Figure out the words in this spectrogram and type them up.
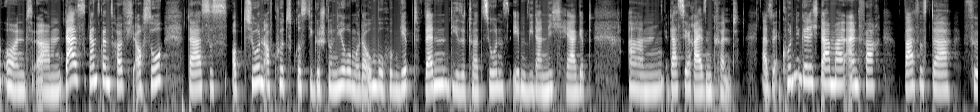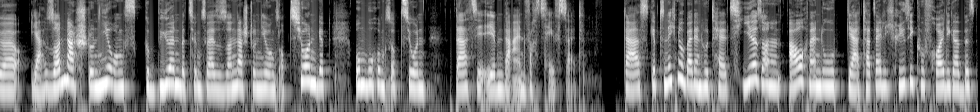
Und ähm, da ist ganz, ganz häufig auch so, dass es Optionen auf kurzfristige Stornierung oder Umbuchung gibt, wenn die Situation es eben wieder nicht hergibt, ähm, dass ihr reisen könnt. Also erkundige dich da mal einfach, was es da für ja, Sonderstornierungsgebühren bzw. Sonderstornierungsoptionen gibt, Umbuchungsoptionen, dass ihr eben da einfach safe seid. Das gibt es nicht nur bei den Hotels hier, sondern auch wenn du ja tatsächlich risikofreudiger bist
